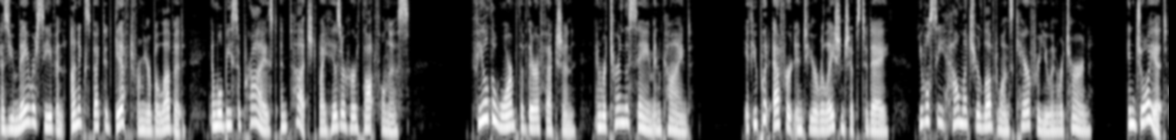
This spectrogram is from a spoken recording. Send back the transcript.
as you may receive an unexpected gift from your beloved and will be surprised and touched by his or her thoughtfulness. Feel the warmth of their affection and return the same in kind. If you put effort into your relationships today, you will see how much your loved ones care for you in return. Enjoy it.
